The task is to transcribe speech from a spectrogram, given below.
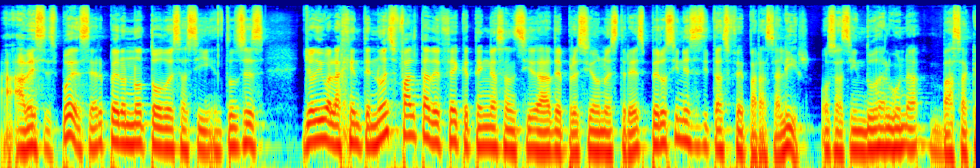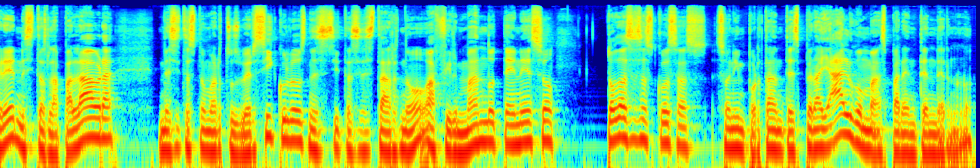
A veces puede ser, pero no todo es así. Entonces, yo digo a la gente, no es falta de fe que tengas ansiedad, depresión o estrés, pero sí necesitas fe para salir. O sea, sin duda alguna vas a creer, necesitas la palabra, necesitas tomar tus versículos, necesitas estar, ¿no? Afirmándote en eso. Todas esas cosas son importantes, pero hay algo más para entenderlo, ¿no?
